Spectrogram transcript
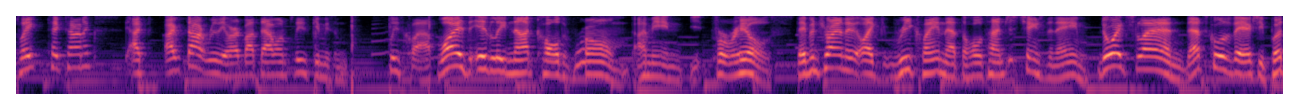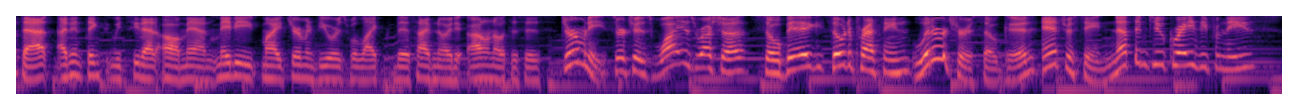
plate tectonics? I, I thought really hard about that one. Please give me some Please clap. Why is Italy not called Rome? I mean, for reals. They've been trying to, like, reclaim that the whole time. Just change the name. Deutschland. That's cool that they actually put that. I didn't think we'd see that. Oh, man. Maybe my German viewers will like this. I have no idea. I don't know what this is. Germany searches, why is Russia so big, so depressing? Literature is so good. Interesting. Nothing too crazy from these.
